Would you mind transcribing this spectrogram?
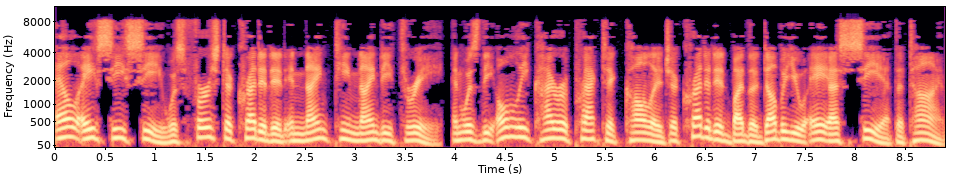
LACC was first accredited in 1993, and was the only chiropractic college accredited by the WASC at the time.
